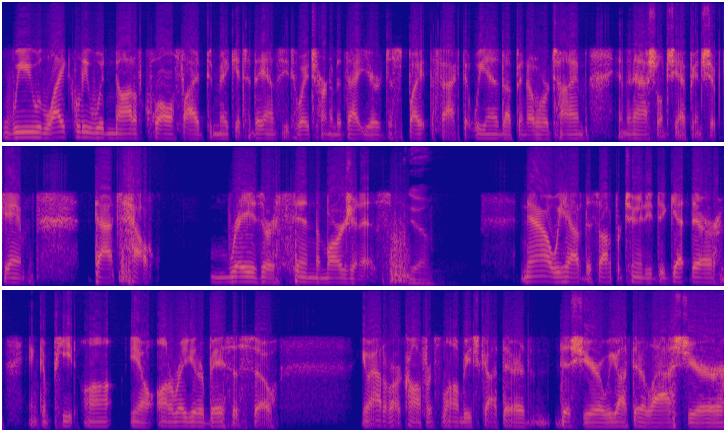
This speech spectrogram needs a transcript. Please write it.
we likely would not have qualified to make it to the NCAA tournament that year, despite the fact that we ended up in overtime in the national championship game. That's how razor thin the margin is. Yeah now we have this opportunity to get there and compete on you know on a regular basis. So you know, out of our conference, Long Beach got there this year. We got there last year.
